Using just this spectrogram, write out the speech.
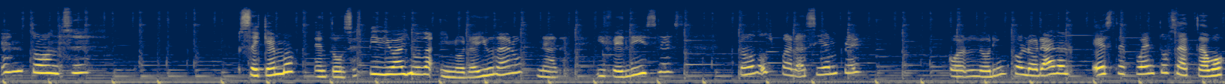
Entonces se quemó, entonces pidió ayuda y no le ayudaron nada. Y felices todos para siempre, colorín colorado, este cuento se acabó.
